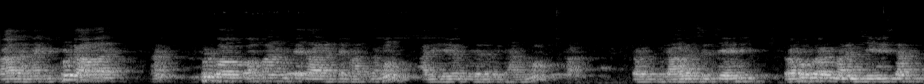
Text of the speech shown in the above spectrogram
రాదా? నాకు ఇప్పుడు కావాలి. ఇప్పుడు బహుమానం ఉంటే చాలంటే మాత్రము అది దేవుని బిడ్డల విధానము కాదు. కాబట్టి మీరు ఆలోచన చేయండి ప్రభు కొరకు మనం జీవిస్తాం.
